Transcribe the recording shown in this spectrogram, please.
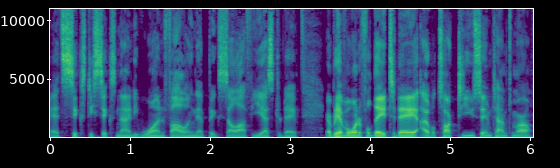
at 66.91 following that big sell off yesterday. Everybody have a wonderful day today. I will talk to you same time tomorrow.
